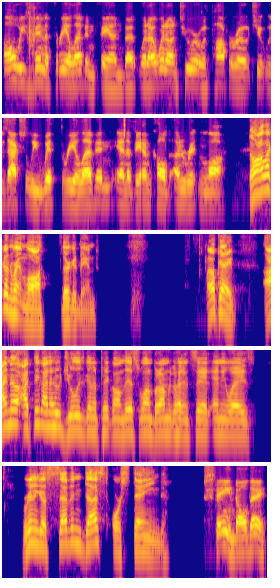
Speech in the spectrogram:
always been a 311 fan, but when I went on tour with Papa Roach, it was actually with 311 and a band called Unwritten Law. Oh, I like Unwritten Law. They're a good band. Okay. I know, I think I know who Julie's going to pick on this one, but I'm going to go ahead and say it anyways. We're going to go Sevendust or Staind. Staind all day.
